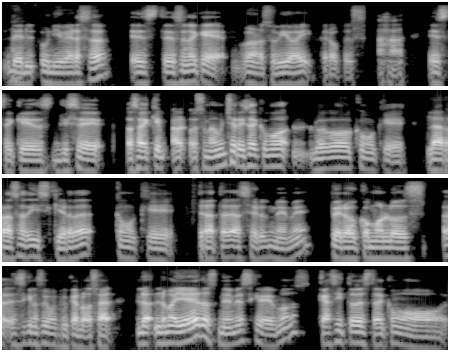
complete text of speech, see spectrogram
del universo este, es una que, bueno, lo subí hoy, pero pues, ajá, este que es, dice, o sea, que, o sea, me da mucha risa como luego como que la raza de izquierda como que trata de hacer un meme, pero como los, es que no sé cómo explicarlo, o sea, lo, la mayoría de los memes que vemos, casi todo está como,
